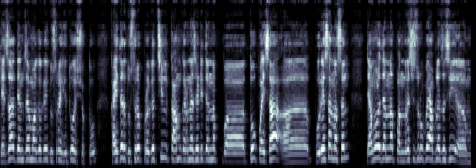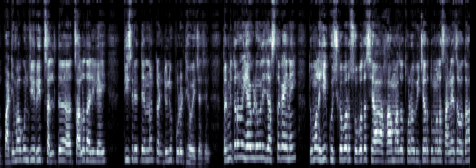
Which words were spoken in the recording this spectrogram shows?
त्याचा त्यांच्या मागं काही दुसरा हेतू असू शकतो. काहीतरी दुसरं प्रगतशील काम करण्यासाठी त्यांना तो पैसा पुरेसा नसेल त्यामुळे त्यांना पंधराशेच रुपये आपलं जशी पाठीमागून जी रीत चालत चालत आलेली आहे तीच त्यांना कंटिन्यू पुढे ठेवायची असेल. तर मित्रांनो ह्या व्हिडिओमध्ये जास्त काही नाही. तुम्हाला ही खुशखबर सोबतच ह्या हा माझा थोडा विचार तुम्हाला सांगायचा होता.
